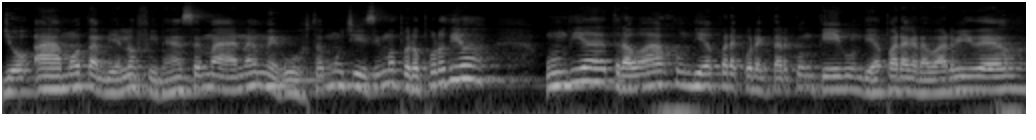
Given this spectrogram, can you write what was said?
yo amo también los fines de semana, me gusta muchísimo, pero por Dios, un día de trabajo, un día para conectar contigo, un día para grabar videos,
